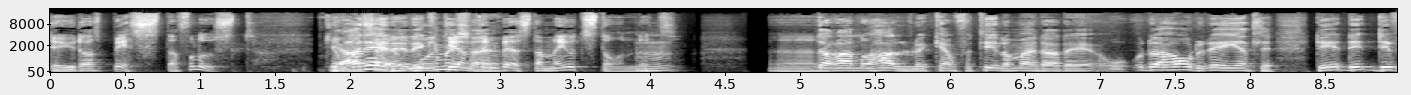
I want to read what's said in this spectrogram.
Det är ju deras bästa förlust. Kan Ja, man det säga, det, det kan mot man egentligen säga. bästa motståndet. Mm. Eh, Där andra halvlek kanske till och med där det, och där har du det egentligen. Det, det, det,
